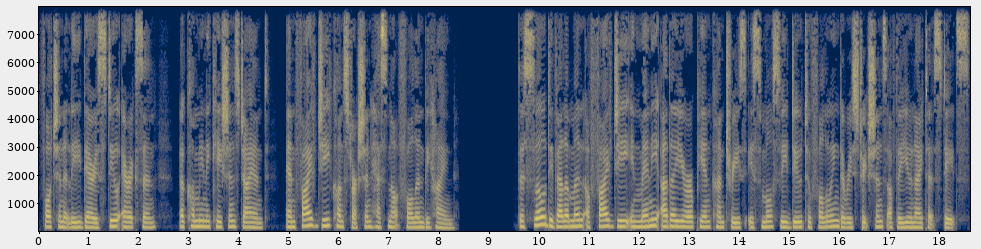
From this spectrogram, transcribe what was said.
fortunately there is still Ericsson, a communications giant, and 5G construction has not fallen behind. The slow development of 5G in many other European countries is mostly due to following the restrictions of the United States,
